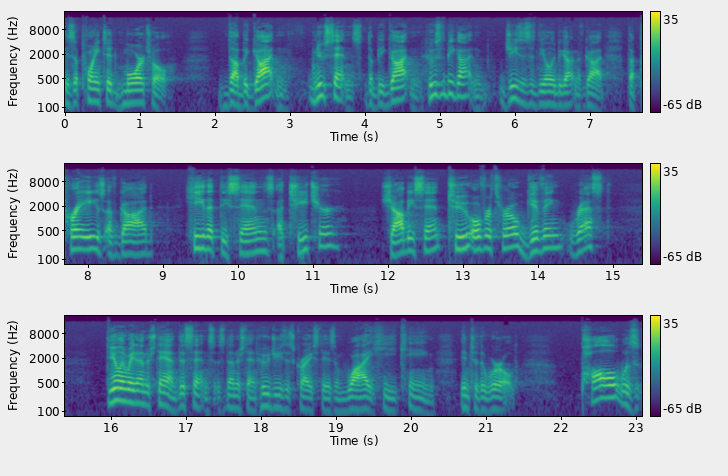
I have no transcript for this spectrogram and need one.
is appointed mortal the begotten, new sentence, the begotten. Who's the begotten? Jesus is the only begotten of God. The praise of God. He that descends, a teacher, shall be sent to overthrow, giving rest. The only way to understand this sentence is to understand who Jesus Christ is and why he came into the world. Paul was,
